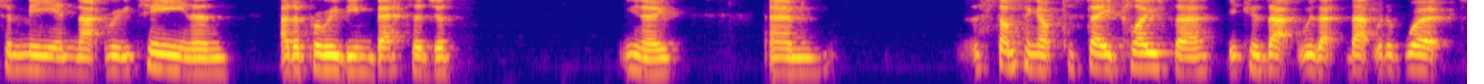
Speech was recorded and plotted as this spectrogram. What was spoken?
to me in that routine. And I'd have probably been better just you know um, stumping up to stay closer because that was that that would have worked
